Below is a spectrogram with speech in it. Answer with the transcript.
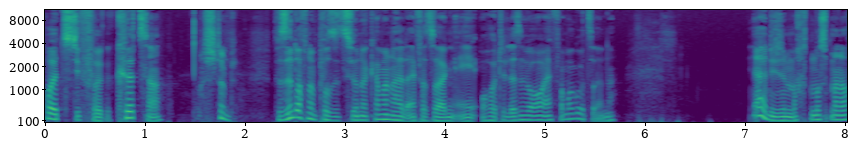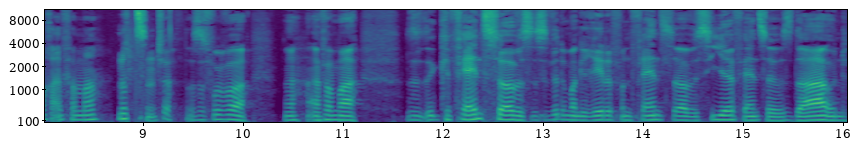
heute ist die Folge kürzer. Stimmt. Wir sind auf einer Position, da kann man halt einfach sagen, ey, heute lassen wir auch einfach mal gut sein, ne? Ja, diese Macht muss man auch einfach mal nutzen. Tja, das ist wohl wahr. Ne? Einfach mal Fanservice, es wird immer geredet von Fanservice hier, Fanservice da und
